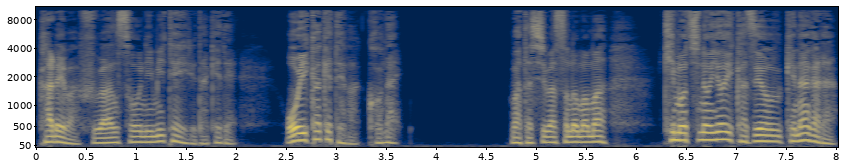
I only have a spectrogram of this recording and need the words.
彼は不安そうに見ているだけで、追いかけては来ない。私はそのまま気持ちの良い風を受けながら、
